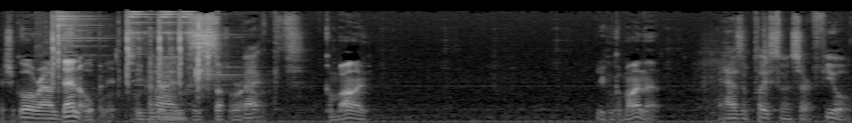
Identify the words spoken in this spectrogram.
I should go around then open it. If you Can can move some stuff around. Combine. You can combine that, It has a place to insert fuel.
